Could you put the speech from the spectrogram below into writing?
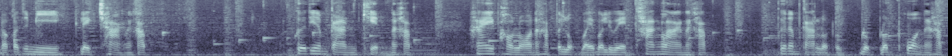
แล้วก็จะมีเหล็กฉากนะครับ เพื่อที่ทำการเข็นนะครับ ให้เพาล้อนะครับ ไปหลบไว้บริเวณข้างรางนะครับ เพื่อทำการหลบหลบรถพ่วงนะครับ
